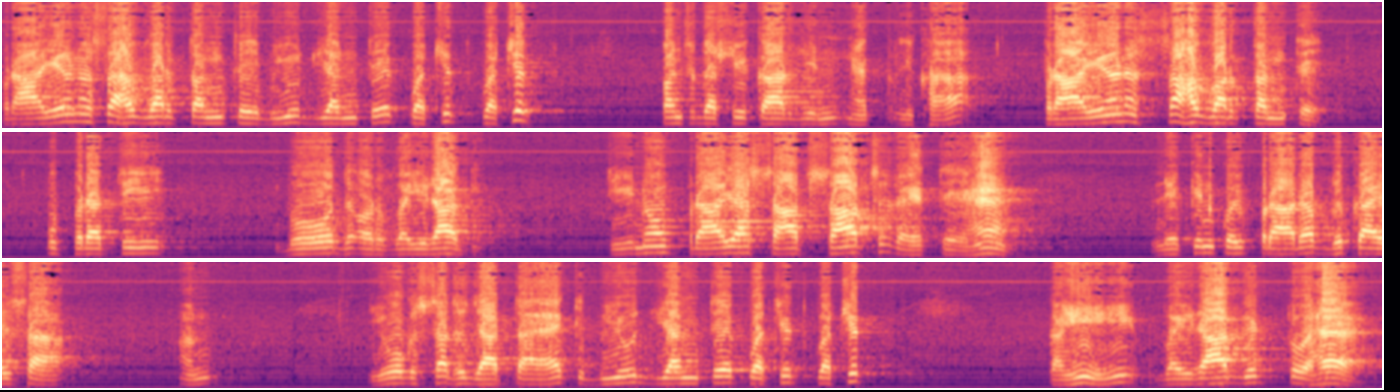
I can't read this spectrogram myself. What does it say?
प्रायण सह वर्तनते वियुजनते क्वचित क्वचित। पंचदशी कार्य ने लिखा, प्रायण सह वर्तनते, उप्रति, बोध और वैराग्य। तीनों प्राय साथ साथ रहते हैं। लेकिन कोई प्रारब्ध का ऐसा योग सध जाता है कि वियुजनते क्वचित क्वचित, कहीं वैराग्य तो है,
